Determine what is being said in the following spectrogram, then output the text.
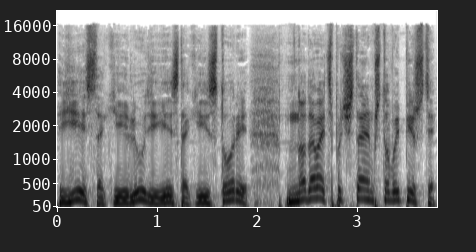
Есть такие люди, есть такие истории. Но давайте почитаем, что вы пишете.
